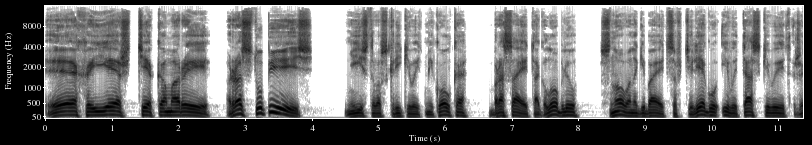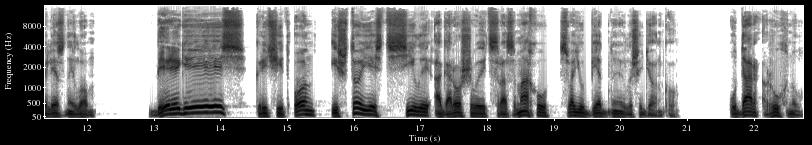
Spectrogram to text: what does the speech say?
«Эх, ешь те комары! Раступись!» Неистово вскрикивает Миколка, бросает оглоблю, снова нагибается в телегу и вытаскивает железный лом. «Берегись!» — кричит он, и что есть силы огорошивает с размаху свою бедную лошаденку. Удар рухнул.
